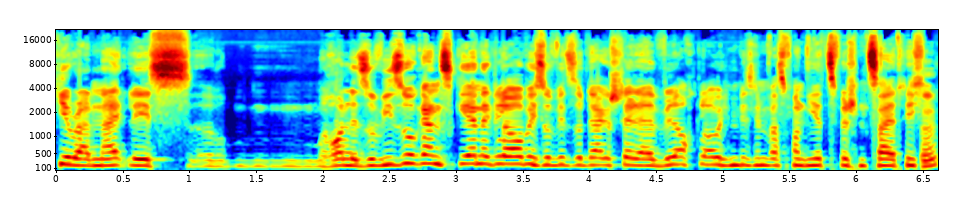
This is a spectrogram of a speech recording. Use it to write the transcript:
Kira Knightleys äh, Rolle sowieso ganz gerne, glaube ich. So wird so dargestellt. Er will auch, glaube ich, ein bisschen was von ihr zwischenzeitlich. Hm?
